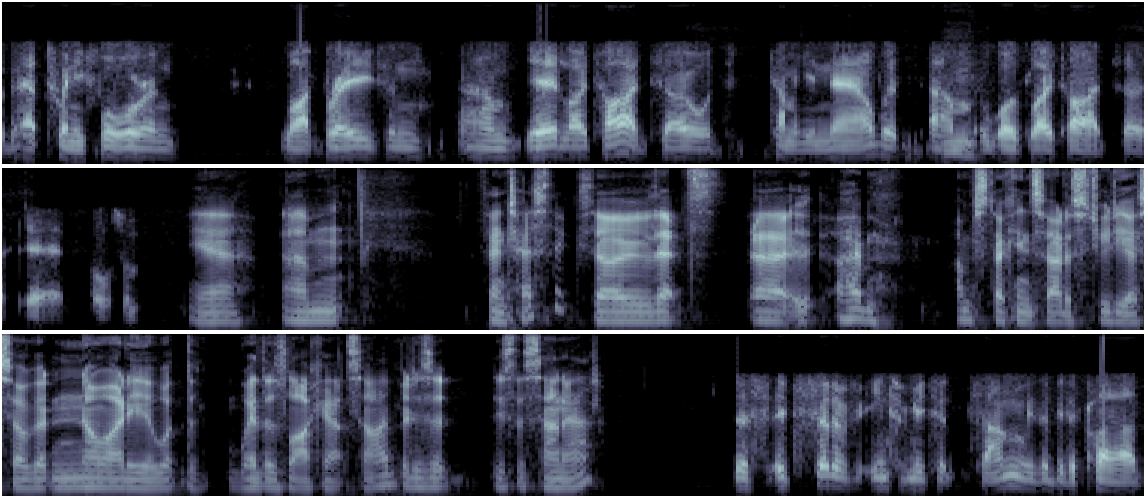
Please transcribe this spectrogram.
about 24 and light breeze and um yeah low tide. So it's coming in now, but um it was low tide. So yeah, it's awesome. Yeah. Um, fantastic. So that's uh, I'm I'm stuck inside a studio, so I've got no idea what the weather's like outside. But is it is the sun out? This it's sort of intermittent sun with a bit of cloud.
